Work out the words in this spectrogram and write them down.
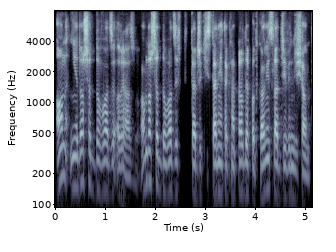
on nie doszedł do władzy od razu. On doszedł do władzy w Tadżykistanie tak naprawdę pod koniec lat 90.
